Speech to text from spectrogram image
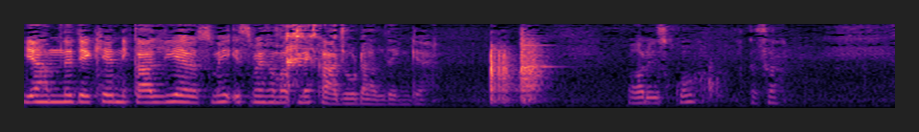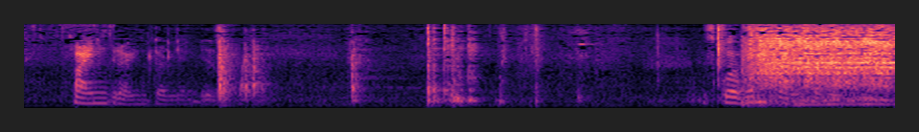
यह हमने देखिए निकाल लिया है उसमें, इसमें हम अपने काजू डाल देंगे। और इसको ऐसा फाइन ग्राइंड कर लेंगे इसको। इसको अब हम फ्राई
